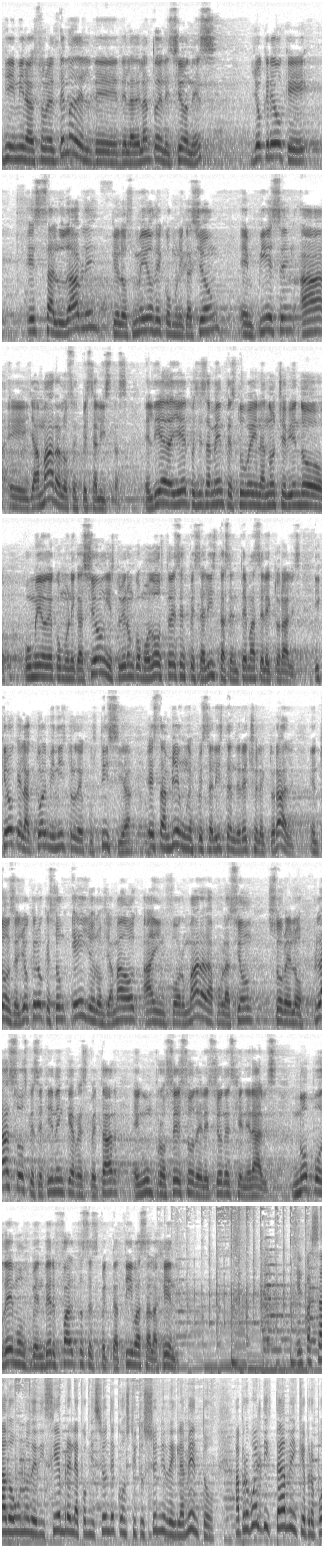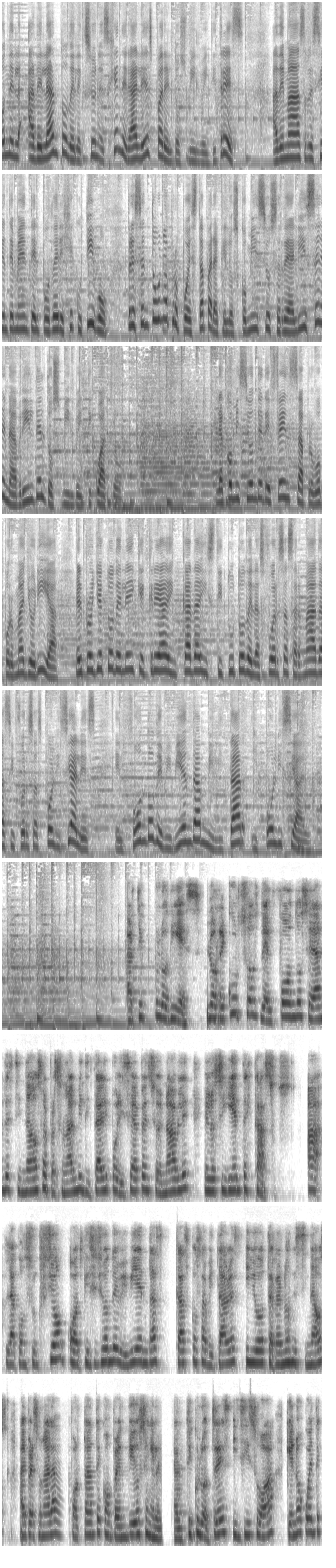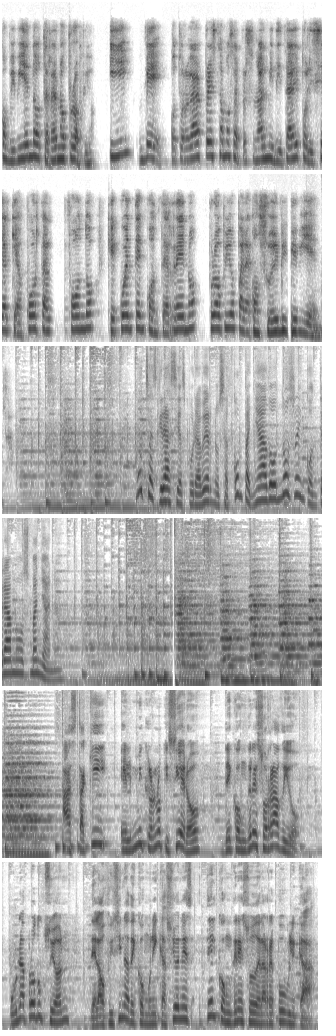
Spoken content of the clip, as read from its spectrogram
Bien, mira, sobre el tema del, del adelanto de elecciones, yo creo que es saludable que los medios de comunicación empiecen a eh, llamar a los especialistas. El día de ayer precisamente estuve en la noche viendo un medio de comunicación y estuvieron como dos, tres especialistas en temas electorales. Y creo que el actual ministro de Justicia es también un especialista en derecho electoral. Entonces yo creo que son ellos los llamados a informar a la población sobre los plazos que se tienen que respetar en un proceso de elecciones generales. No podemos vender falsas expectativas a la gente. El pasado 1 de diciembre, la Comisión de Constitución y Reglamento aprobó el dictamen que propone el adelanto de elecciones generales para el 2023. Además, recientemente el Poder Ejecutivo presentó una propuesta para que los comicios se realicen en abril del 2024. La Comisión de Defensa aprobó por mayoría el proyecto de ley que crea en cada instituto de las Fuerzas Armadas y Fuerzas Policiales el Fondo de Vivienda Militar y Policial. Artículo 10. Los recursos del fondo serán destinados al personal militar y policial pensionable en los siguientes casos. A. La construcción o adquisición de viviendas, cascos habitables y o terrenos destinados al personal aportante comprendidos en el artículo 3, inciso A, que no cuente con vivienda o terreno propio. Y B. Otorgar préstamos al personal militar y policial que aporta al fondo que cuenten con terreno propio para construir vivienda. Muchas gracias por habernos acompañado. Nos reencontramos mañana. Hasta aquí el micronoticiero de Congreso Radio, una producción de la Oficina de Comunicaciones del Congreso de la República.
